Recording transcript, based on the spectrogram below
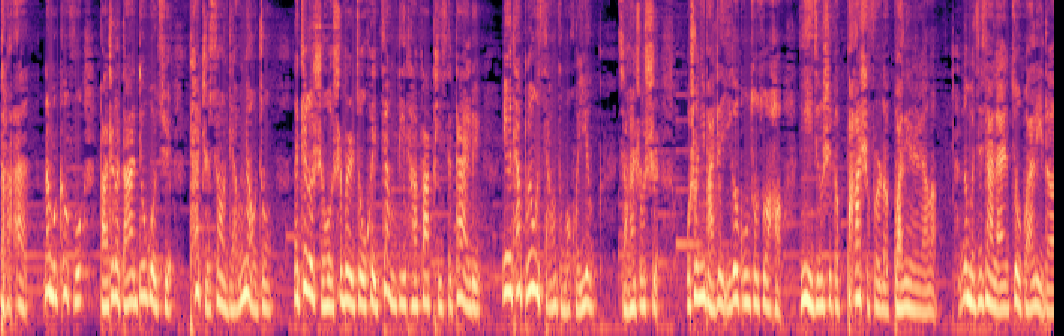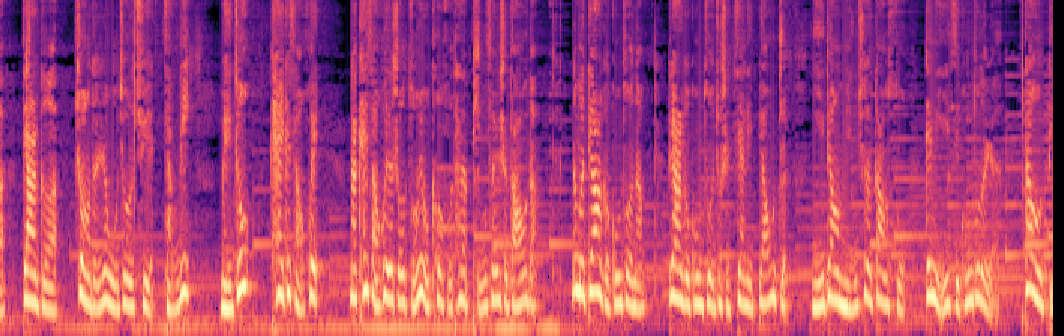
答案，那么客服把这个答案丢过去，他只需要两秒钟。那这个时候是不是就会降低他发脾气的概率？因为他不用想怎么回应。小韩说是，我说你把这一个工作做好，你已经是个八十分的管理人员了。那么接下来做管理的第二个重要的任务就是去奖励，每周开一个小会。那开小会的时候，总有客服他的评分是高的。那么第二个工作呢？第二个工作就是建立标准，你一定要明确的告诉跟你一起工作的人。到底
